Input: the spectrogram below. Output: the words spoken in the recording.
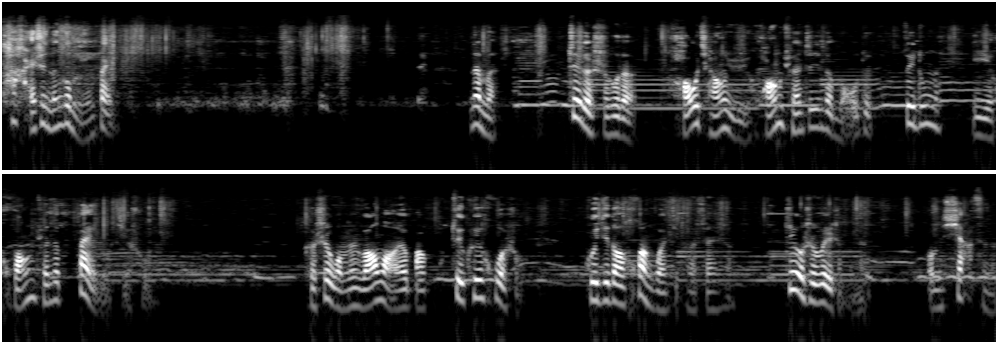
他还是能够明白的。那么，这个时候的豪强与皇权之间的矛盾，最终呢以皇权的败落结束了。可是我们往往要把罪魁祸首归结到宦官集团的身上，这又是为什么呢？我们下次呢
